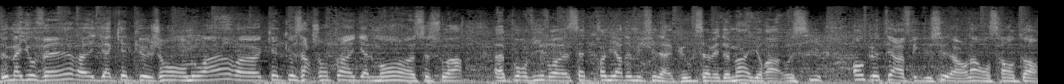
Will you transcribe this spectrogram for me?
de maillots verts, euh, il y a quelques gens en noir, euh, quelques Argentins également ce soir pour vivre cette première demi-finale. Et puis vous le savez, demain, il y aura aussi Angleterre-Afrique du Sud. Alors là, on sera encore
